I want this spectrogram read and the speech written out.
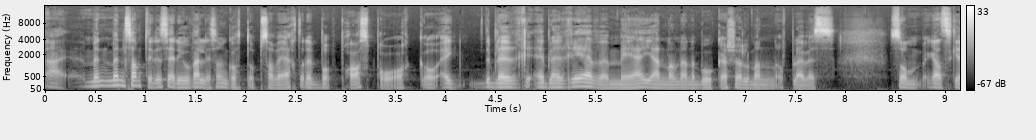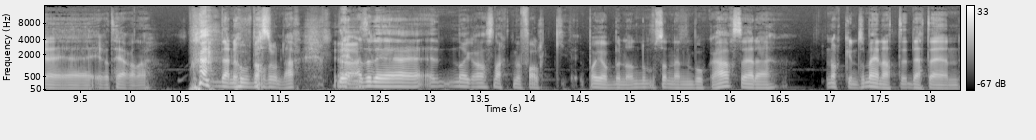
Nei, men, men samtidig så er det jo veldig sånn godt observert, og det er bra språk. Og jeg, det ble, jeg ble revet med gjennom denne boka, selv om den oppleves som ganske eh, irriterende. Denne hovedpersonen her. Det, Ja. altså det, når jeg har snakket med folk på jobben om sånn denne boka her, så er det noen som mener at dette er en,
